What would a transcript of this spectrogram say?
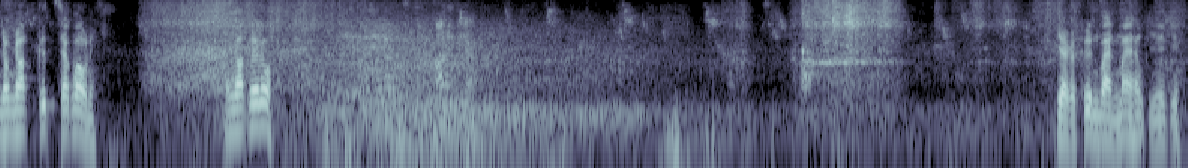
ยกยกขึ้นจักเบานี่ยกยกเลยลูกอยากจะขึ้นบ้านไม้ทำกินจริง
